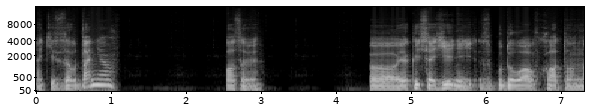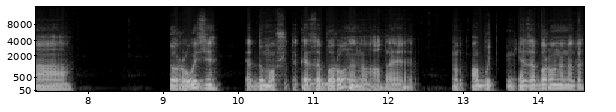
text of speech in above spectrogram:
на якісь завдання базові. Е, якийсь геній збудував хату на дорозі. Я думав, що таке заборонено, але, ну, мабуть, не заборонено, да?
